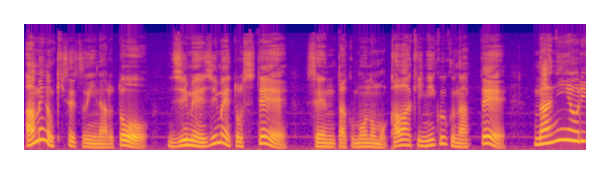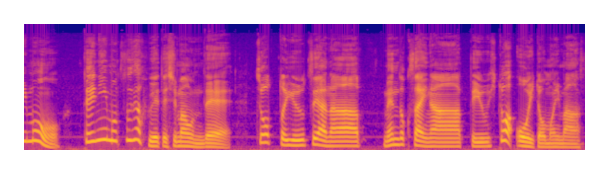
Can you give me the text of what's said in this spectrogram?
雨の季節になるとジメジメとして洗濯物も乾きにくくなって何よりも手荷物が増えてしまうんでちょっと憂鬱やなめんどくさいなっていう人は多いと思います。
